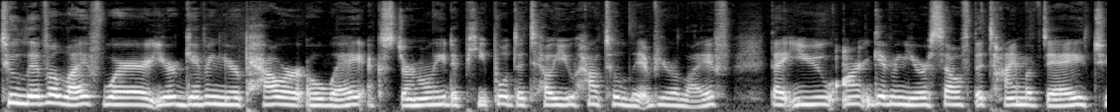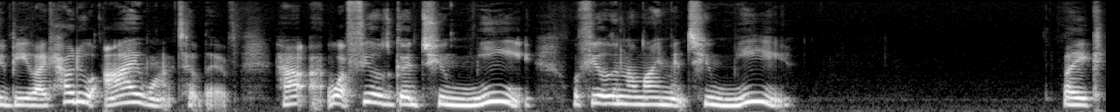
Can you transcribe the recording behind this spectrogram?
to live a life where you're giving your power away externally to people to tell you how to live your life, that you aren't giving yourself the time of day to be like, how do I want to live? How what feels good to me? What feels in alignment to me? Like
